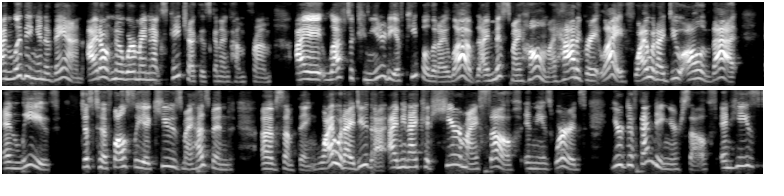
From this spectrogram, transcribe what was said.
I'm living in a van. I don't know where my next paycheck is going to come from. I left a community of people that I loved. I miss my home. I had a great life. Why would I do all of that and leave just to falsely accuse my husband of something. Why would I do that? I mean, I could hear myself in these words. You're defending yourself. And he's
